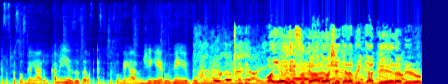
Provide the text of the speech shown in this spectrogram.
essas pessoas ganharam camisas, elas, essas pessoas ganharam dinheiro vivo. Olha isso, cara, eu achei que era brincadeira, meu.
